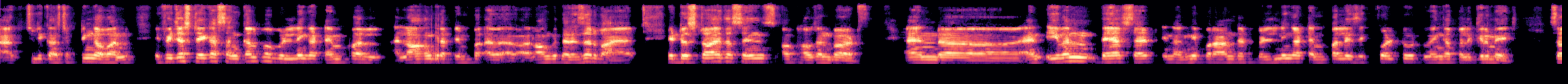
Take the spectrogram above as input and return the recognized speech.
actually constructing a one. If you just take a sankalp of building a temple along the temple, uh, uh, along with the reservoir, it destroys the sense of thousand birds. And uh, and even they have said in Agni Puran that building a temple is equal to doing a pilgrimage so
